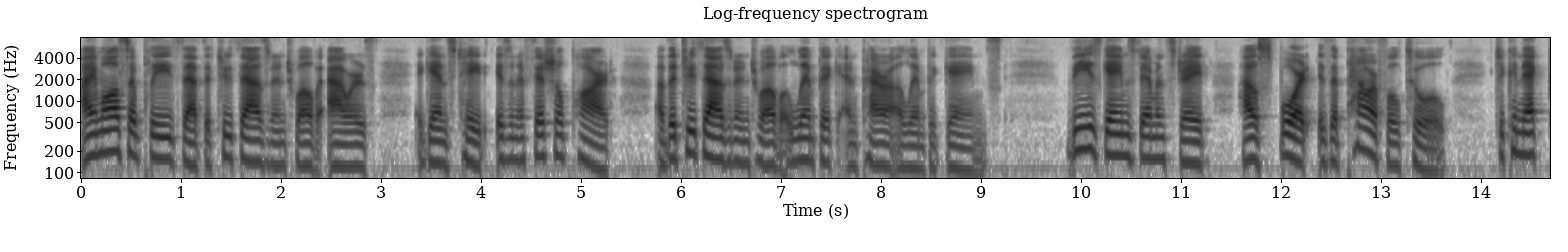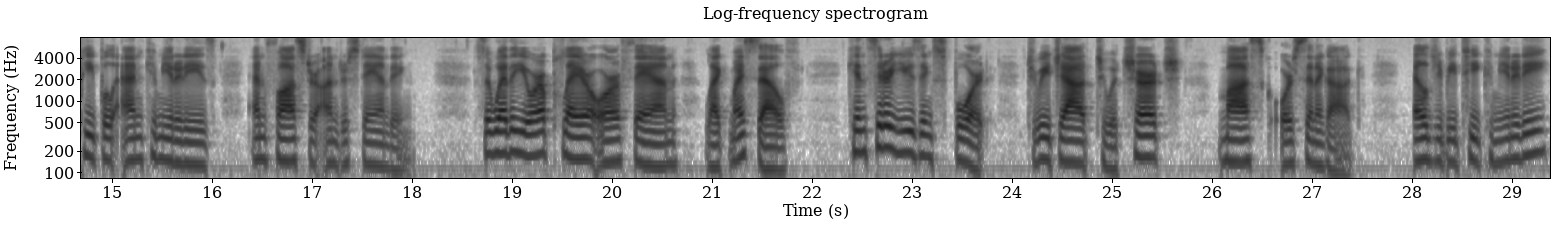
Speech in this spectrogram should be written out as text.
I am also pleased that the 2012 Hours Against Hate is an official part of the 2012 Olympic and Paralympic Games. These games demonstrate how sport is a powerful tool to connect people and communities and foster understanding. So whether you're a player or a fan, like myself, consider using sport to reach out to a church, mosque, or synagogue, LGBT community,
